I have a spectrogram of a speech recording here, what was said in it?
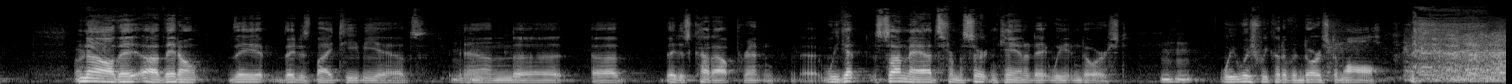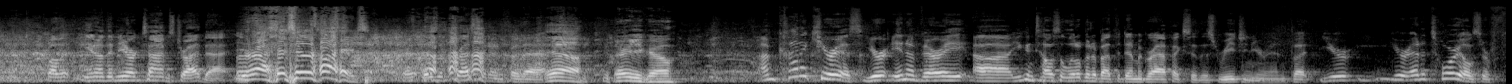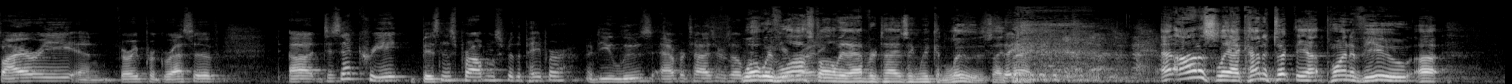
No, they uh, they don't. They they just buy TV ads and uh, uh, they just cut out print. And, uh, we get some ads from a certain candidate we endorsed. We wish we could have endorsed them all. Well, you know, the New York Times tried that. There- Right, right. There's a precedent for that. Yeah, there you go. I'm kind of curious. You're in a very. Uh, you can tell us a little bit about the demographics of this region you're in, but your your editorials are fiery and very progressive. Uh, does that create business problems for the paper? Or do you lose advertisers over? Well, we've lost writing? all the advertising we can lose, I think. and honestly, I kind of took the uh, point of view. Uh,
